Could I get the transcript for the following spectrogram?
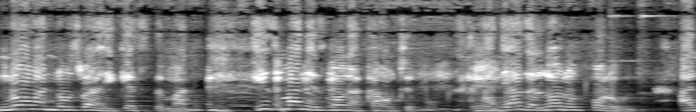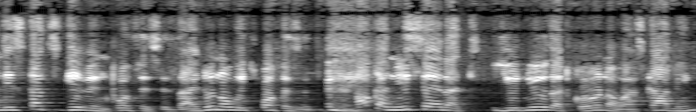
No one knows where he gets the money. His money is not accountable, and he has a lot of following. And he starts giving prophecies. I don't know which prophecies. How can you say that you knew that Corona was coming?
